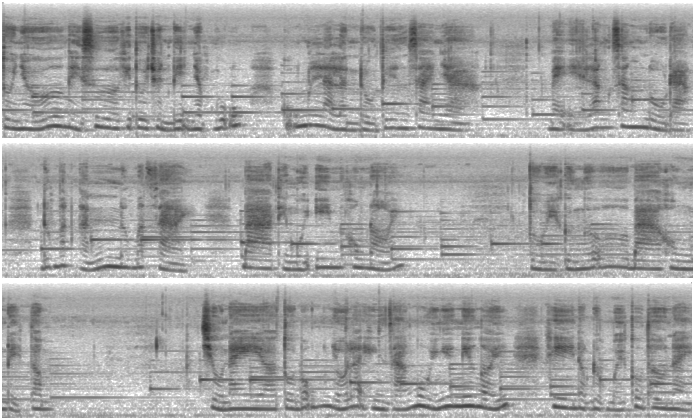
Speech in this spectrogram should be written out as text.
Tôi nhớ ngày xưa khi tôi chuẩn bị nhập ngũ, cũng là lần đầu tiên xa nhà. Mẹ lăng xăng đồ đạc, nước mắt ngắn, nước mắt dài. Ba thì ngồi im không nói tôi cứ ngỡ ba không để tâm. Chiều nay à, tôi bỗng nhớ lại hình dáng ngồi nghiêng nghiêng ấy khi đọc được mấy câu thơ này.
